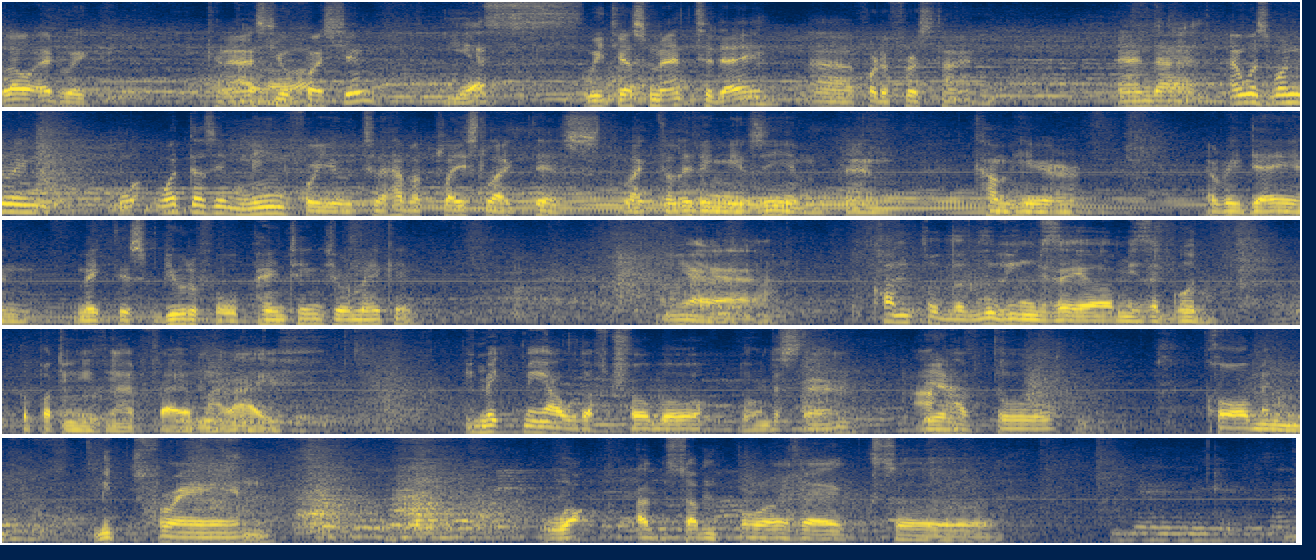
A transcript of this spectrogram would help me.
Hello, Edwig. Can I ask you a question? Yes. We just met today uh, for the first time, and uh, I was wondering, wh- what does it mean for you to have a place like this, like the Living Museum, and come here every day and make these beautiful paintings you're making? Yeah. Come to the Living Museum is a good opportunity I find in my life. It make me out of trouble, do you understand? I Yeah. have to come and meet friends, work on some projects. Uh,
